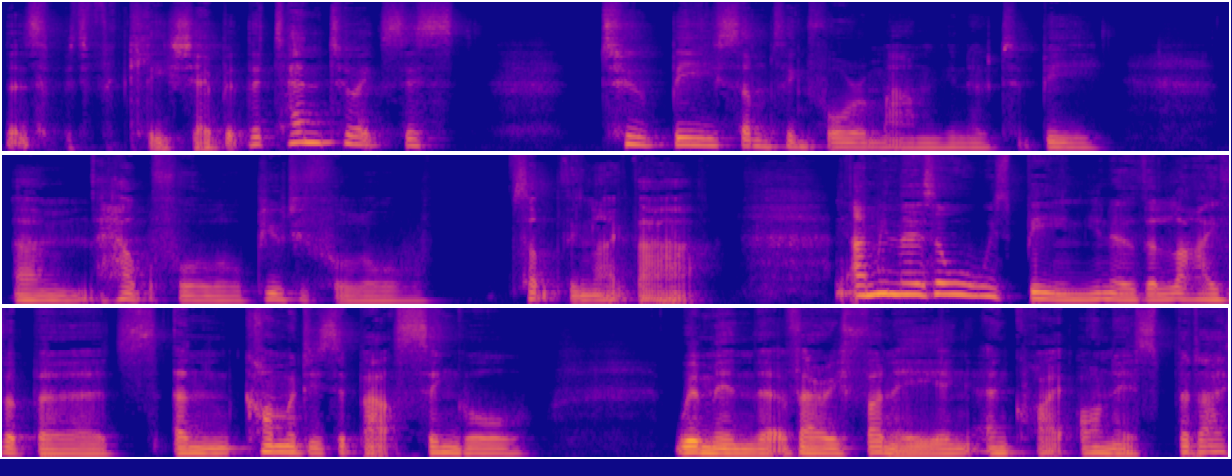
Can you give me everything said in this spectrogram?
That's a bit of a cliche, but they tend to exist to be something for a man, you know, to be um, helpful or beautiful or something like that. I mean, there's always been, you know, the liver birds and comedies about single women that are very funny and, and quite honest. But I,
